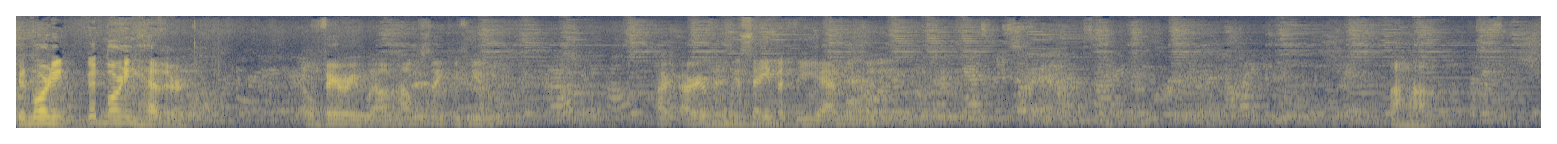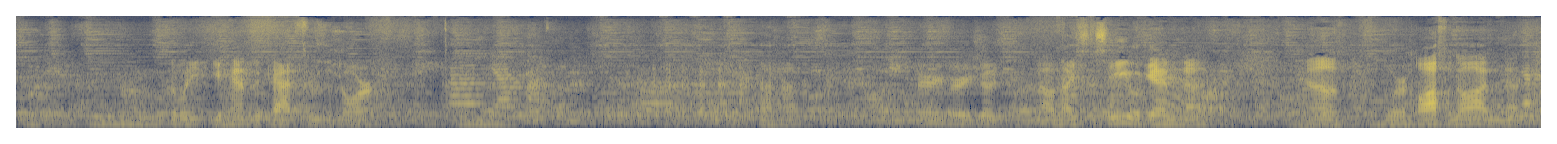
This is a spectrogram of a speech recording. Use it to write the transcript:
Good morning. Good morning, Heather. Oh, very well. How's things with you? Are, are everything the same at the animal clinic? Uh huh. So what do you, you hand the cat through the door? Uh huh. Very, very good. Well, nice to see you again. Uh, uh, we're off and on. Uh,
